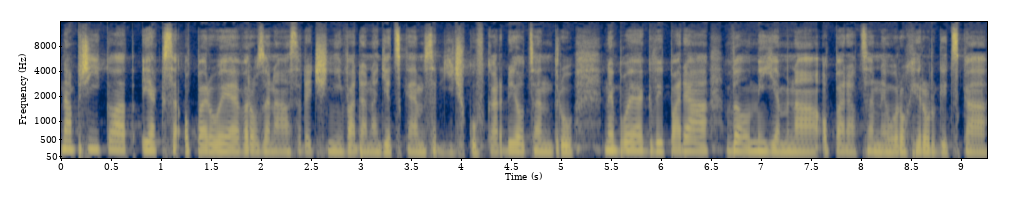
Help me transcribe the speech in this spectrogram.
Například, jak se operuje je vrozená srdeční vada na dětském srdíčku v kardiocentru, nebo jak vypadá velmi jemná operace neurochirurgická,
